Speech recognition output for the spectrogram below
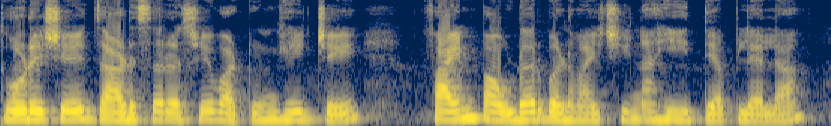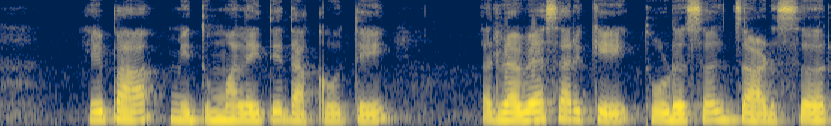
थोडेसे जाडसर असे वाटून घ्यायचे. फाईन पावडर बनवायची नाही इथे आपल्याला. हे पहा मी तुम्हाला इथे दाखवते. रव्यासारखे थोडंसं जाडसर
